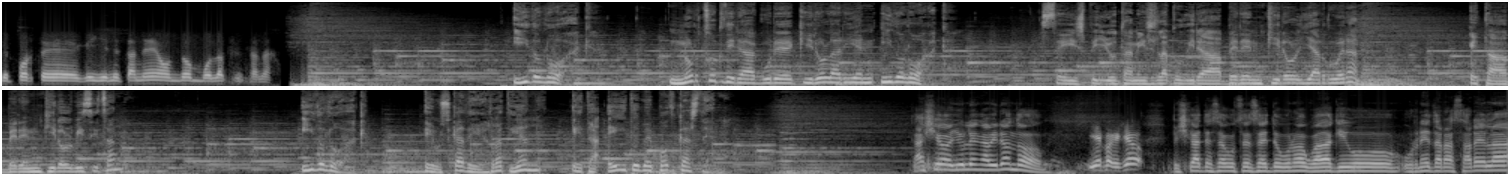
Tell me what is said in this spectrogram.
deporte gehienetan ondo moldatzen zana. Idoloak. Nortzok dira gure kirolarien idoloak? Ze izpilutan islatu dira beren kirol jardueran? Eta beren kirol bizitzan? Idoloak. Euskadi Erratian eta EITB podcasten. Kaixo, Julen Gabirondo. Iepa, kaixo. Piskat ezagutzen zaitugunok, badakigu urnietara zarela,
